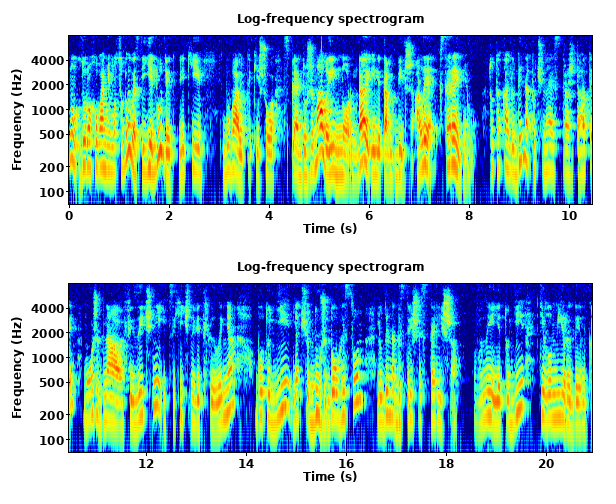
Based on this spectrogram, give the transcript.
Ну, з урахуванням особливостей є люди, які бувають такі, що сплять дуже мало, їм норм, да, і там більше, але в середньому. То така людина починає страждати, може на фізичні і психічні відхилення, бо тоді, якщо дуже довгий сон, людина швидше старіша. В неї тоді тіломіри ДНК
